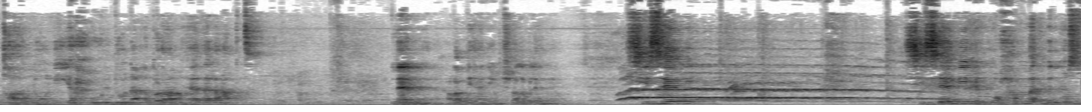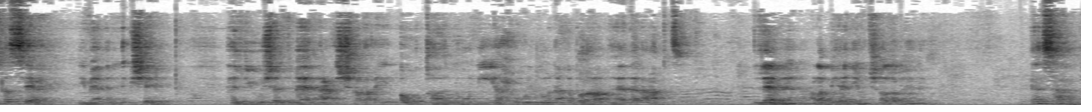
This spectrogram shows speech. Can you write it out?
قانوني يحول دون إبرام هذا العقد؟ لا مانع ربي يهنيهم إن شاء الله بالهنا سي سامي بن محمد بن مصطفى الساحل بما أنك شاهد هل يوجد مانع شرعي أو قانوني يحول دون إبرام هذا العقد؟ لا مانع ربي يهنيهم إن شاء الله بالهنا يا سعد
